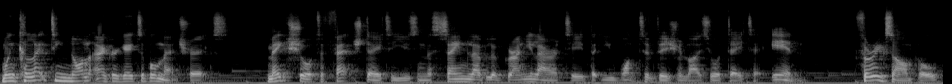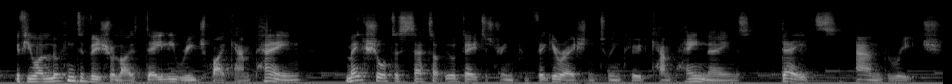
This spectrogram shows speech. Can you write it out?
When collecting non-aggregatable metrics, make sure to fetch data using the same level of granularity that you want to visualize your data in. For example, if you are looking to visualize daily reach by campaign, make sure to set up your data stream configuration to include campaign names, dates, and reach.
